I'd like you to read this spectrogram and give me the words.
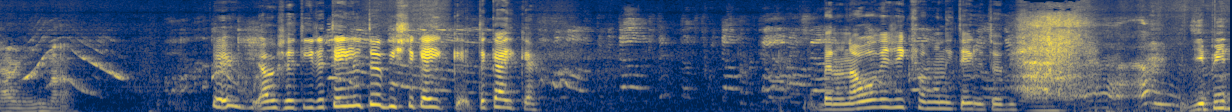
Nou niet, maar. Nee, jou zit hier de Teletubbies te kijken. Te kijken. Ik ben er nou alweer ziek van, van die Teletubbies. Jippie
